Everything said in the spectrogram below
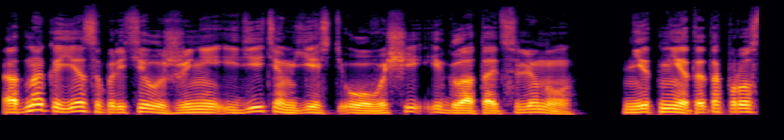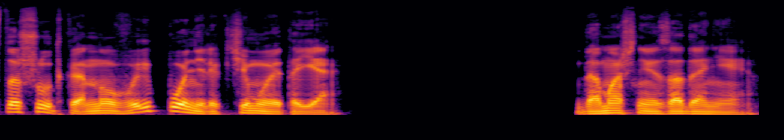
Однако я запретил жене и детям есть овощи и глотать слюну. Нет-нет, это просто шутка, но вы поняли, к чему это я. Домашнее задание.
